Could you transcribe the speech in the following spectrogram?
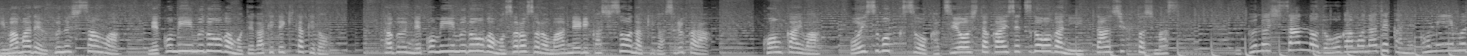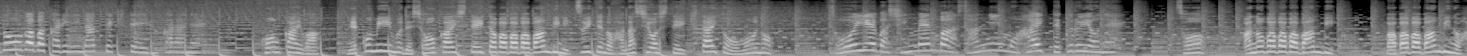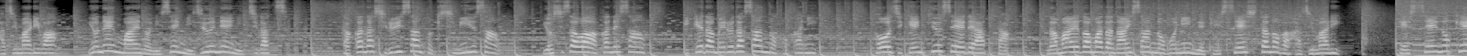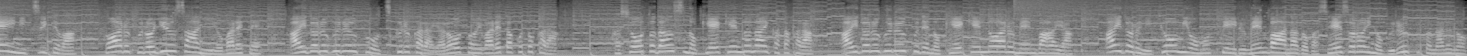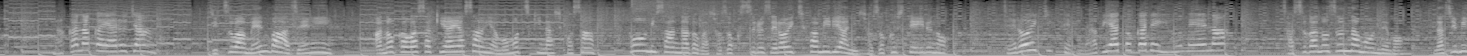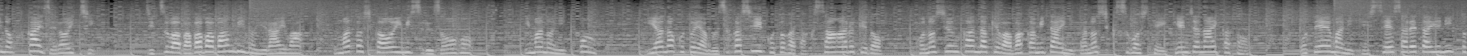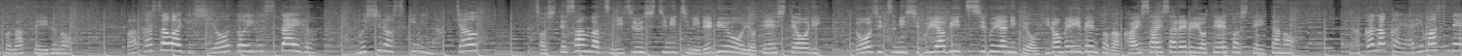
今までウプ主さんは猫ミーム動画も手掛けてきたけど多分猫ミーム動画もそろそろマンネリ化しそうな気がするから今回はボイスボックスを活用した解説動画に一旦シフトします。ウプ主さんの動画もなぜか猫ミーム動画ばかりになってきているからね。今回は猫ミームで紹介していたババババンビについての話をしていきたいと思うの。そういえば新メンバー3人も入ってくるよね。そうあのババババンビババババンビの始まりは4年前の2020年1月。高梨瑠衣さんと岸美優さん吉沢茜さん池田メルダさんの他に当時研究生であった名前がまだないさんの5人で結成したのが始まり結成の経緯についてはとあるプロデューサーに呼ばれてアイドルグループを作るからやろうと言われたことから歌唱とダンスの経験のない方からアイドルグループでの経験のあるメンバーやアイドルに興味を持っているメンバーなどが勢ぞろいのグループとなるの。なかなかやるじゃん。実はメンバー全員あの川崎彩さんや桃月なし子さん東美さんなどが所属するゼロイチファミリアに所属しているの。ゼロイチってグラビアとかで有名な？さすがのずんなもんでも馴染みの深いゼロイチ。実はババババンビの由来は馬と鹿を意味する造語。今の日本嫌なことや難しいことがたくさんあるけどこの瞬間だけはバカみたいに楽しく過ごしていけんじゃないかとをテーマに結成されたユニットとなっているの。バカ騒ぎしようというスタイルむしろ好きになっちゃう。そして3月27日にデビューを予定しており同日に渋谷ビーツ渋谷にてお披露目イベントが開催される予定としていたの。なかなかやりますね。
